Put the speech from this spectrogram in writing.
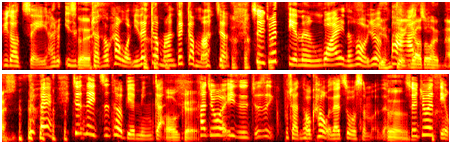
遇到贼，他就一直转头看我，你在干嘛？你在干嘛？这样，所以就会点的很歪，然后我就很怕。点药都很难。对，就那只特别敏感。OK，他就会一直就是转头看我在做什么的，嗯，所以就会点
